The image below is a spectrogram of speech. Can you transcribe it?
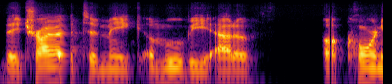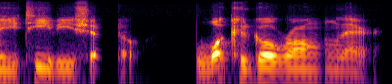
they tried to make a movie out of a corny TV show. What could go wrong there?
